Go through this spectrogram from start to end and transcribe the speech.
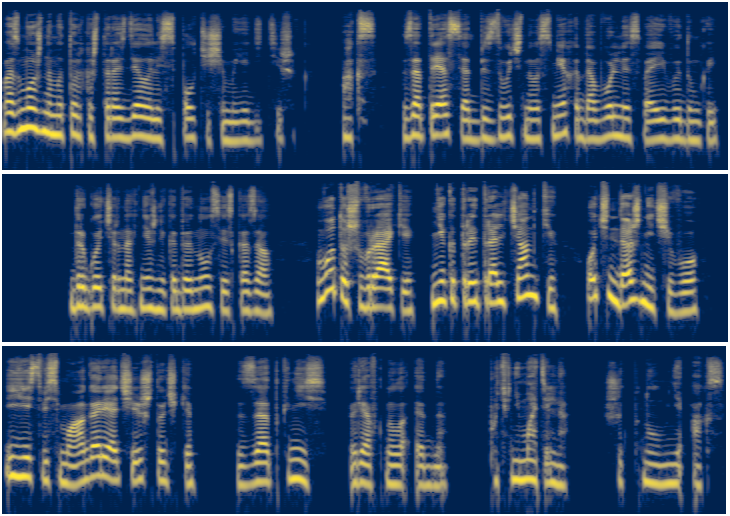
Возможно, мы только что разделались с полчищем ее детишек. Акс затрясся от беззвучного смеха, довольный своей выдумкой. Другой чернокнижник обернулся и сказал, «Вот уж враки, некоторые трольчанки очень даже ничего, и есть весьма горячие штучки». «Заткнись», — рявкнула Эдна. «Будь внимательна», — шепнул мне Акс.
